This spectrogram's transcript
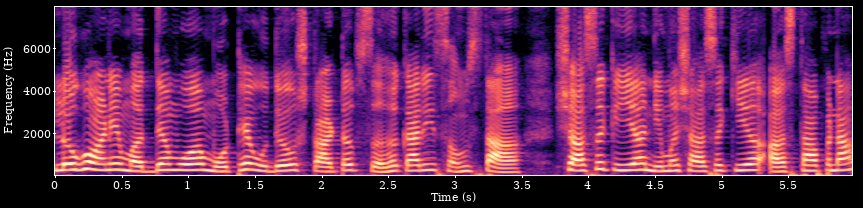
लघु आणि मध्यम व मोठे उद्योग स्टार्टअप सहकारी संस्था शासकीय निमशासकीय आस्थापना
